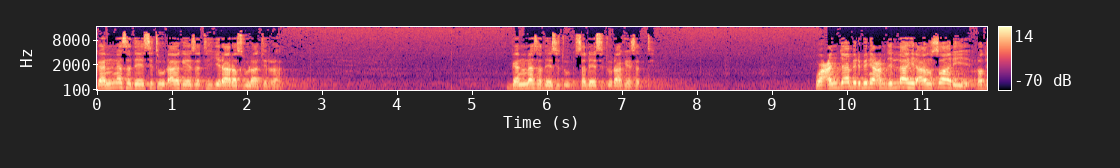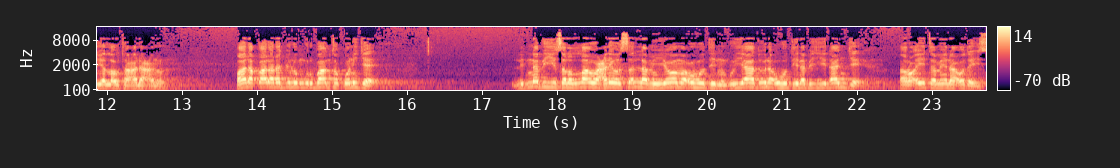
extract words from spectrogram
ganna sadeessituudha keessatti hijiraa rasuulaatirra. Ganna sadeessituudha keessatti. وعن جابر بن عبد الله الأنصاري رضي الله تعالى عنه قال قال رجل قربان تكونج للنبي صلى الله عليه وسلم يوم أهد قياد لأهد نبي الأنجي أرأيت من أديس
